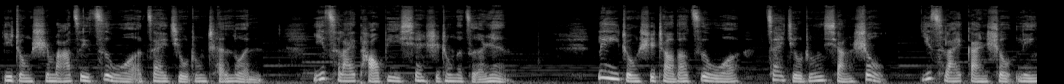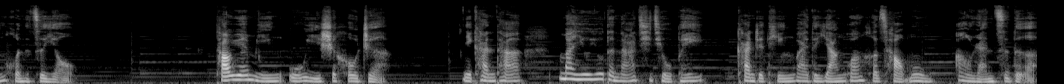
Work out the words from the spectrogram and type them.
一种是麻醉自我，在酒中沉沦，以此来逃避现实中的责任。另一种是找到自我，在酒中享受，以此来感受灵魂的自由。陶渊明无疑是后者。你看他慢悠悠地拿起酒杯，看着庭外的阳光和草木，傲然自得。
